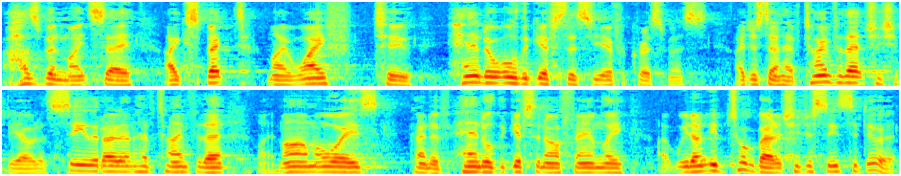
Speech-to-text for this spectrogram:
A husband might say, I expect my wife to handle all the gifts this year for Christmas. I just don't have time for that. She should be able to see that I don't have time for that. My mom always kind of handled the gifts in our family. Uh, we don't need to talk about it. She just needs to do it.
